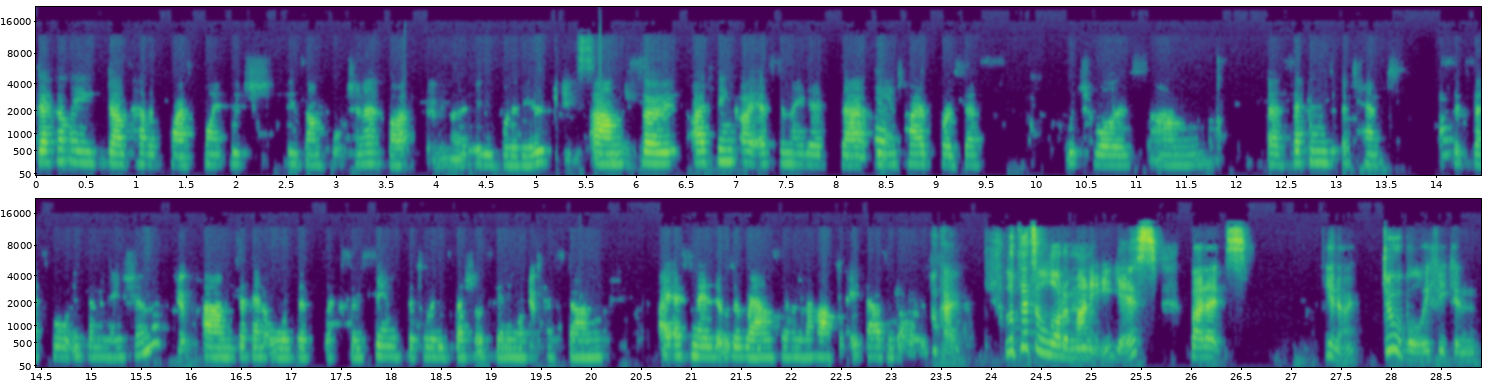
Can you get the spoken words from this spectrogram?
definitely does have a price point, which is unfortunate, but you know, it is what it is. It is. Um, so I think I estimated that the entire process, which was um, a second attempt successful insemination, yep. um, but then all of the like so seeing fertility specialists getting all the yep. tests done, I estimated it was around seven and a half to eight thousand dollars. Okay, look, that's a lot of money, yes, but it's you know doable if you can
